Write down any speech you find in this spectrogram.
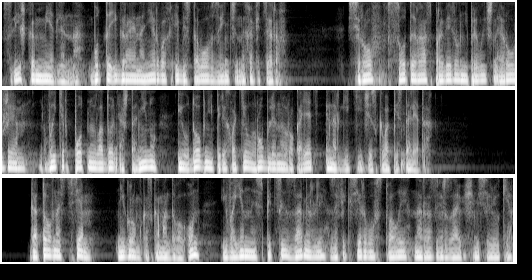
Слишком медленно, будто играя на нервах и без того взвинченных офицеров. Серов в сотый раз проверил непривычное оружие, вытер потную ладонь о штанину и удобнее перехватил рубленную рукоять энергетического пистолета. «Готовность всем!» — негромко скомандовал он, и военные спецы замерли, зафиксировав стволы на разверзающемся люке.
